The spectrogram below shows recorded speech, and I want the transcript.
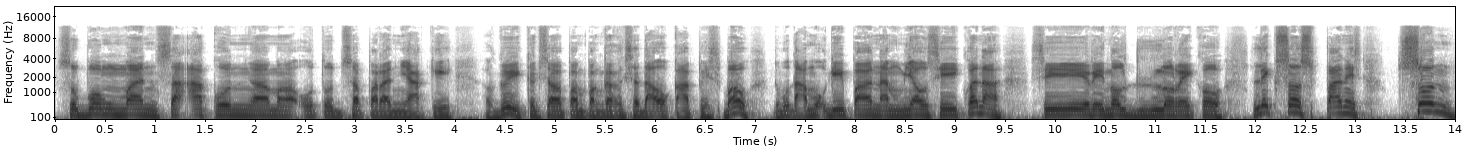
subong man sa akon nga mga utod sa Paranaque. Agoy kag sa Pampanga kag sa Dao Kapis. Baw, dumudamo gi pa namyaw si kana si Reynold Lorico. Lexos Panis Son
